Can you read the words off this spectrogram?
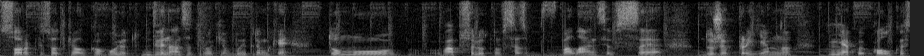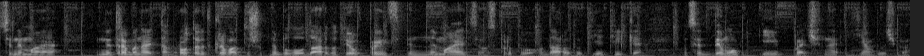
40% алкоголю, тут 12 років витримки, тому абсолютно все в балансі, все дуже приємно, ніякої колкості немає. Не треба навіть там рота відкривати, щоб не було удару. Тут його, в принципі, немає цього спиртового удару. Тут є тільки оцей димок і печене яблучко.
